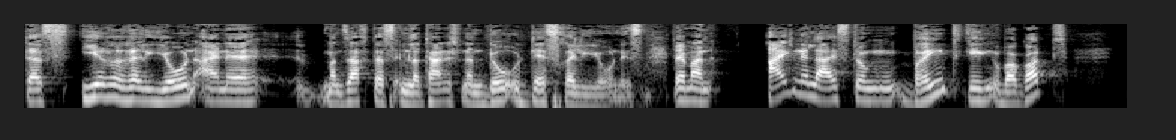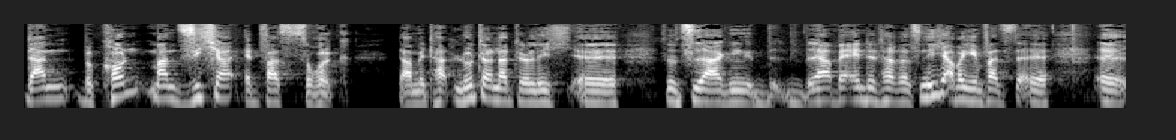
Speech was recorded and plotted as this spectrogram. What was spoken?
dass ihre Religion eine, man sagt das im Lateinischen dann do und des Religion ist. Wenn man eigene Leistungen bringt gegenüber Gott, dann bekommt man sicher etwas zurück. Damit hat Luther natürlich äh, sozusagen, ja, beendet hat es nicht, aber jedenfalls äh, äh,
